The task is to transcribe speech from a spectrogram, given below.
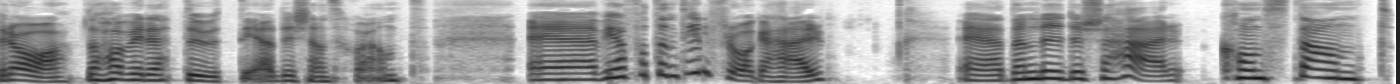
Bra, då har vi rätt ut det. Det känns skönt. Eh, vi har fått en till fråga här. Eh, den lyder så här. Konstant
